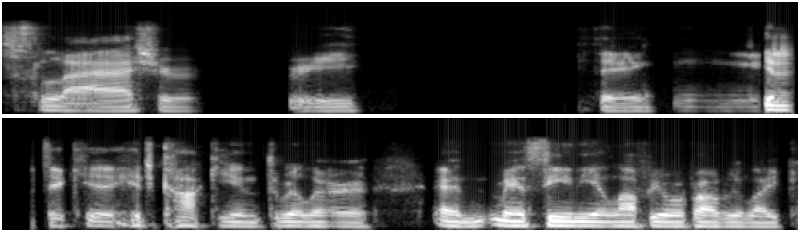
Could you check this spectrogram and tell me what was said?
slasher thing, you know, like a Hitchcockian thriller, and Mancini and Lafayette were probably like,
